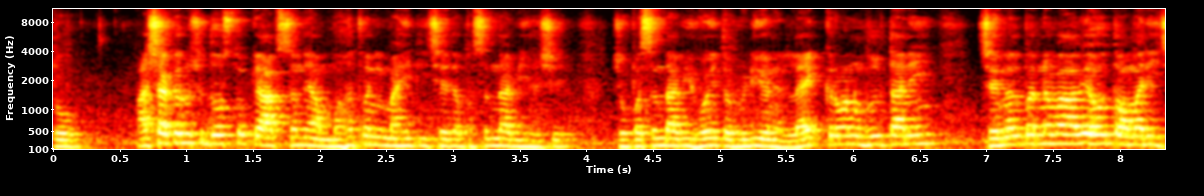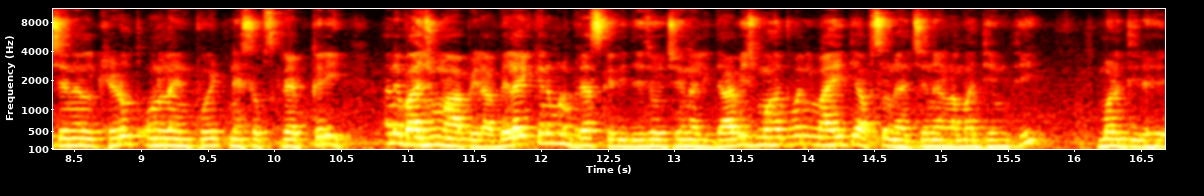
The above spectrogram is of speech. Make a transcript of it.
તો આશા કરું છું દોસ્તો કે આપ સૌને આ મહત્વની માહિતી છે તે પસંદ આવી હશે. જો પસંદ આવી હોય તો વિડીયોને લાઇક કરવાનું ભૂલતા નહીં. ચેનલ પર નવા આવ્યા હો તો અમારી ચેનલ ખેડૂત ઓનલાઈન પોઈન્ટને સબસ્ક્રાઇબ કરી અને બાજુમાં આપેલા બે આઇકન પણ પ્રેસ કરી દેજો જેના લીધે આવી જ મહત્વની માહિતી આપ સૌને આ ચેનલના માધ્યમથી મળતી રહે.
